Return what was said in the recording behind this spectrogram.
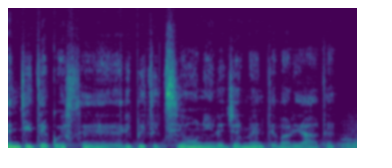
Sentite queste ripetizioni leggermente variate?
